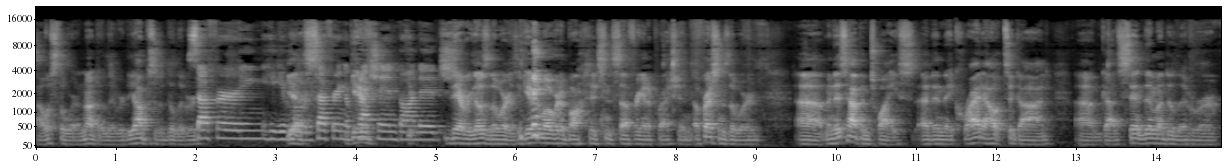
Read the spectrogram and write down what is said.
uh, what's the word? I'm not delivered. The opposite of delivered. Suffering, he gave them over to suffering, gave- oppression, bondage. There we. Those are the words. He gave them over to bondage and suffering and oppression. Oppression is the word. Um, and this happened twice. And then they cried out to God. Um, God sent them a deliverer.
